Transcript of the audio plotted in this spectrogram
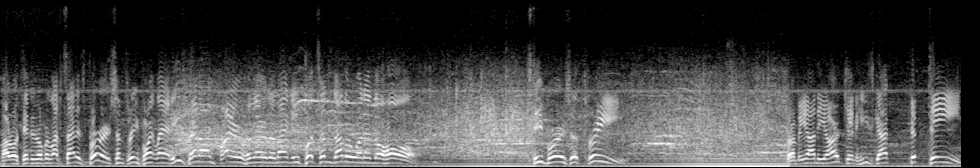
Now rotated over left side, it's Burrish from three-point land. He's been on fire from there tonight. He puts another one in the hole. Steve Burrish a three. From beyond the arc, and he's got 15.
